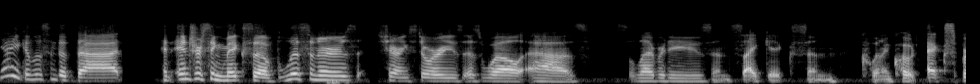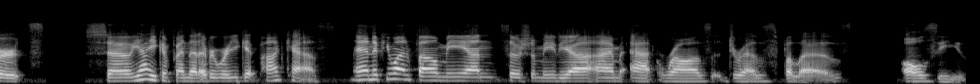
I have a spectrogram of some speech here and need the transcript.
yeah, you can listen to that. An interesting mix of listeners sharing stories as well as celebrities and psychics and quote unquote experts. So, yeah, you can find that everywhere you get podcasts. And if you want to follow me on social media, I'm at Roz Drezfalez. All Z's.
